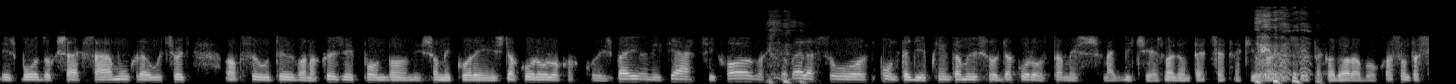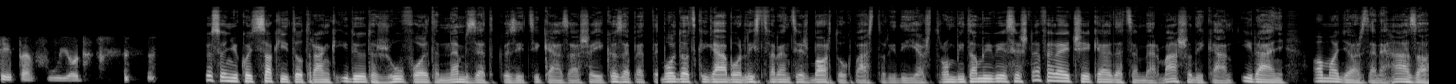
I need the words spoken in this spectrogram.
és boldogság számunkra, úgyhogy abszolút ő van a középpontban, és amikor én is gyakorolok, akkor is bejön, itt játszik, hallgatja, beleszól. Pont egyébként a műsor gyakoroltam, és megdicsért, nagyon tetszett neki, nagyon szépek a darabok. Azt mondta, szépen fújod. Köszönjük, hogy szakított ránk időt a zsúfolt nemzetközi cikázásai közepette. Boldocki Gábor, Liszt Ferenc és Bartók Pásztori díjas trombitaművész, és ne felejtsék el december másodikán irány a Magyar Zeneháza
